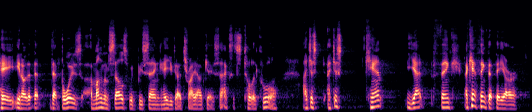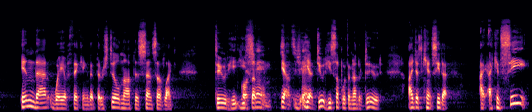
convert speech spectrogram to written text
hey, you know that that that boys among themselves would be saying, hey, you got to try out gay sex. It's totally cool. I just I just can't yet think I can't think that they are in that way of thinking that there's still not this sense of like, dude, he, he Or slept, shame. yeah, shame. yeah, dude, he slept with another dude. I just can't see that. I, I can see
